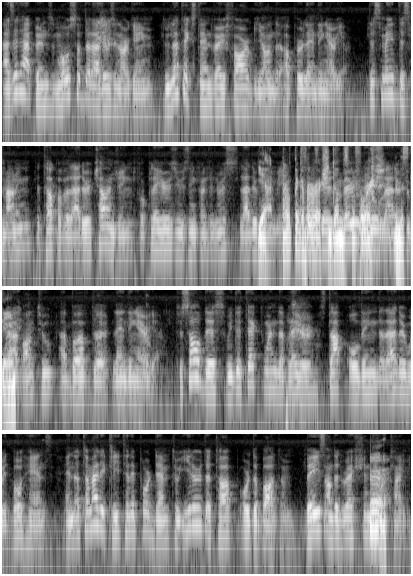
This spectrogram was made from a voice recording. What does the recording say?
As it happens, most of the ladders in our game do not extend very far beyond the upper landing area. This made dismounting the top of a ladder challenging for players using continuous ladder Yeah, climbing. I don't think I've ever actually done this before in this to game. onto above the landing area. To solve this, we detect when the player stop holding the ladder with both hands and automatically teleport them to either the top or the bottom based on the direction they were hmm. climbing.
